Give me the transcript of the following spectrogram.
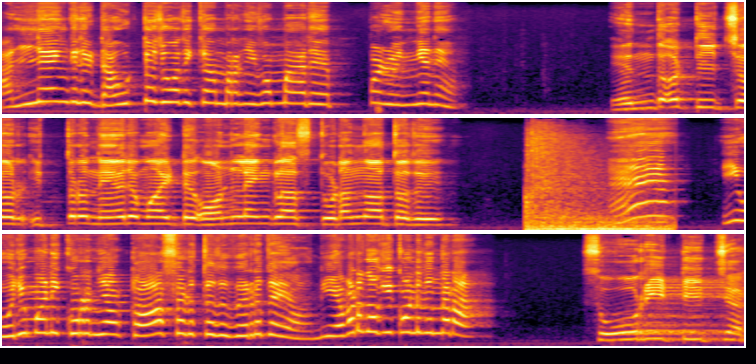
അല്ലെങ്കിൽ ഡൗട്ട് ചോദിക്കാൻ പറഞ്ഞു ഇവന്മാരെ എപ്പോഴും ഇങ്ങനെയാ. എന്താ ടീച്ചർ ഇത്ര നേരമായിട്ട് ഓൺലൈൻ ക്ലാസ് തുടങ്ങാത്തത്? ഈ ഒരു മണിക്കൂർ ഞാൻ ക്ലാസ് എടുത്തത് വെറുതെയാ. നീ എവിടെ നോക്കിക്കൊണ്ട് നിന്നടാ? സോറി ടീച്ചർ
